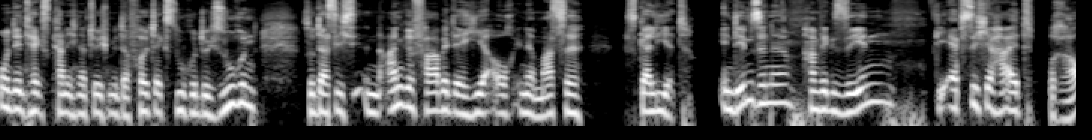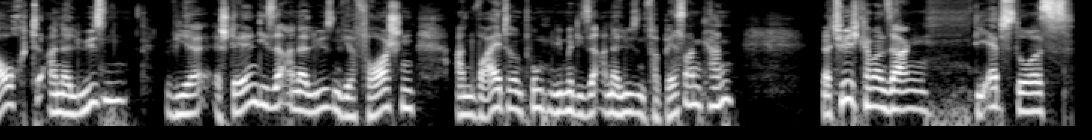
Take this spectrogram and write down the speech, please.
und den Text kann ich natürlich mit der Volltextsuche durchsuchen, so dass ich einen Angriff habe, der hier auch in der Masse skaliert. In dem Sinne haben wir gesehen, die App-Sicherheit braucht Analysen. Wir erstellen diese Analysen, wir forschen an weiteren Punkten, wie man diese Analysen verbessern kann. Natürlich kann man sagen, die App Stores,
